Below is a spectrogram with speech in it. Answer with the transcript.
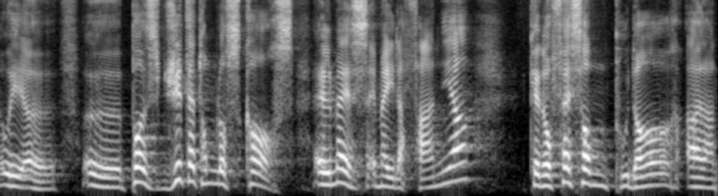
oui, euh, euh, pos gitetum los cors elmes emei la fania, que fessum pudor a,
